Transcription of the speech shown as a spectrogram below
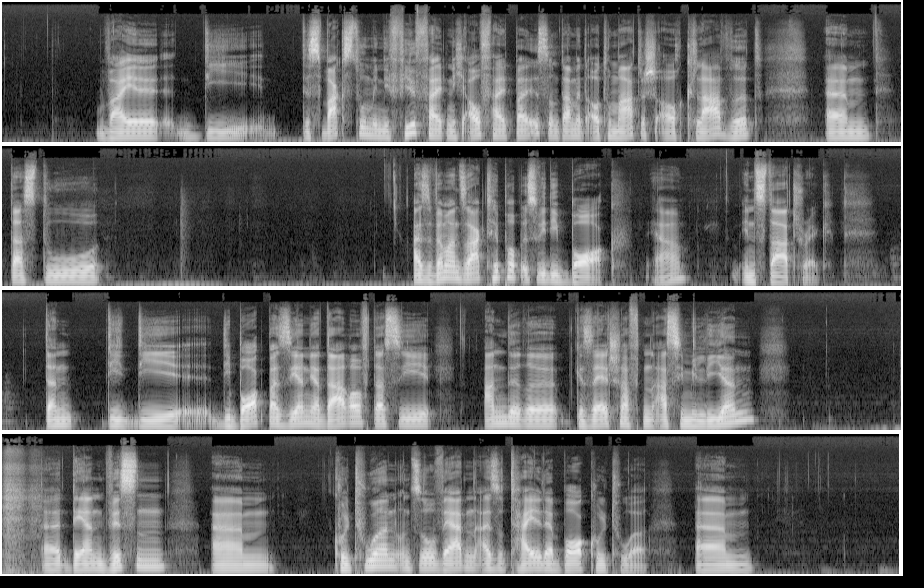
weil die, das Wachstum in die Vielfalt nicht aufhaltbar ist und damit automatisch auch klar wird, ähm, dass du also wenn man sagt, Hip-Hop ist wie die Borg, ja, in Star Trek, dann die, die, die Borg basieren ja darauf, dass sie andere Gesellschaften assimilieren, äh, deren Wissen, ähm, Kulturen und so werden also Teil der Borg-Kultur. Ähm,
